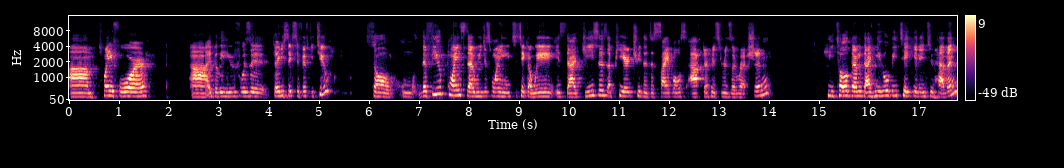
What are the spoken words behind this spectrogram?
um, 24, uh, I believe, was it 36 to 52? So the few points that we just want you to take away is that Jesus appeared to the disciples after his resurrection. He told them that he will be taken into heaven.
